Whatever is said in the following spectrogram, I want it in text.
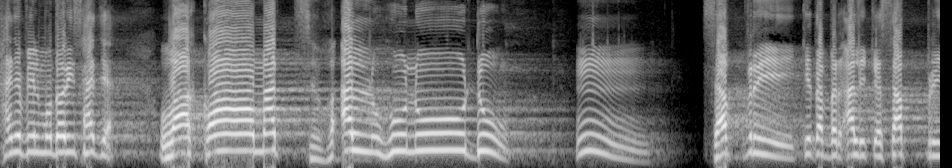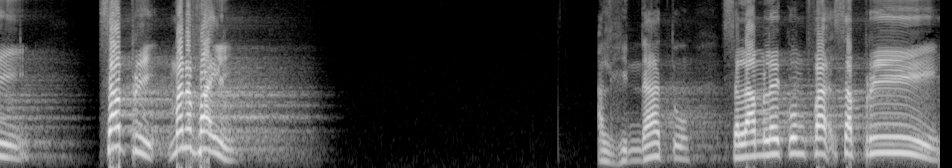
Hanya fil mudhari saja. Waqamat al-hunudu. Hmm. Sapri, kita beralih ke sapri. Sapri, mana fa'il? Al-hindatu. Assalamualaikum Pak Sapri.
